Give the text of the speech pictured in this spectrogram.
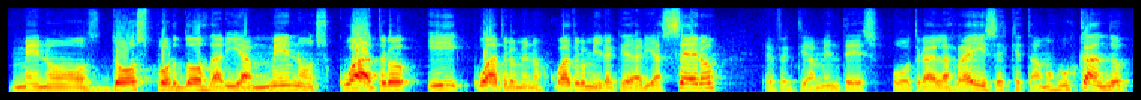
Menos 2 por 2 daría menos 4 y 4 menos 4, mira que daría 0 efectivamente es otra de las raíces que estamos buscando.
